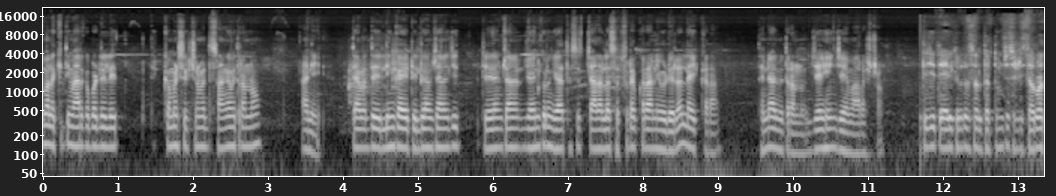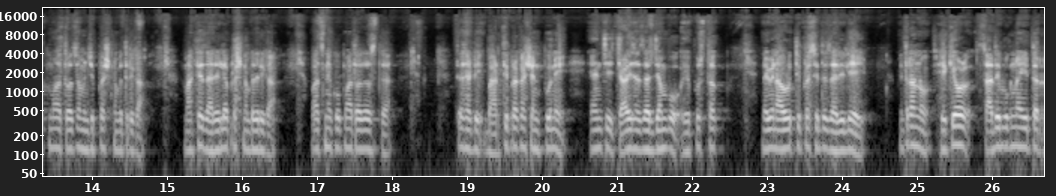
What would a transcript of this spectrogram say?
तुम्हाला किती मार्क पडलेले आहेत ते कमेंट सेक्शनमध्ये सांगा मित्रांनो. आणि त्यामध्ये लिंक आहे टेलिग्राम चॅनलची टेलिग्राम चॅनल जॉईन करून घ्या तसेच चॅनलला सबस्क्राईब करा आणि व्हिडिओला लाईक करा. धन्यवाद मित्रांनो. जय हिंद जय महाराष्ट्र. त्याची तयारी करत असाल तर तुमच्यासाठी सर्वात महत्त्वाचं म्हणजे प्रश्नपत्रिका. मागच्या झालेल्या प्रश्नपत्रिका वाचणे खूप महत्त्वाचं असतं. त्यासाठी भारती प्रकाशन पुणे यांची चाळीस हजार जम्बो हे पुस्तक नवीन आवृत्ती प्रसिद्ध झालेली आहे. मित्रांनो हे केवळ साधे बुक नाही तर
